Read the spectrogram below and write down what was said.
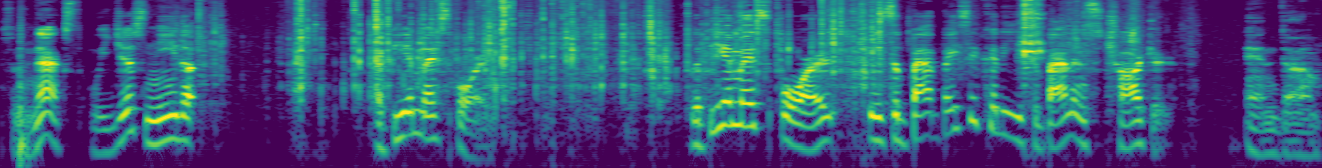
So next, we just need a, a BMS board. The BMS board is a basically it's a balance charger and um,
